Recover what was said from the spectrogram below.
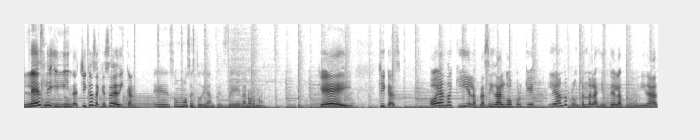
Leslie y Linda. Chicas, ¿a qué se dedican? Eh, somos estudiantes de la normal. Ok. Chicas, hoy ando aquí en la Plaza Hidalgo porque le ando preguntando a la gente de la comunidad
